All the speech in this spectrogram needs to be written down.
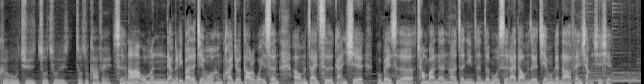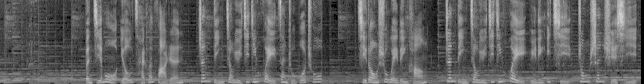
客户去做出做出咖啡。是，那我们两个礼拜的节目很快就到了尾声啊，我们再次感谢卢贝斯的创办人啊郑景成郑博士来到我们这个节目跟大家分享，谢谢。本节目由财团法人臻鼎教育基金会赞助播出，启动数位领航，臻鼎教育基金会与您一起终身学习。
